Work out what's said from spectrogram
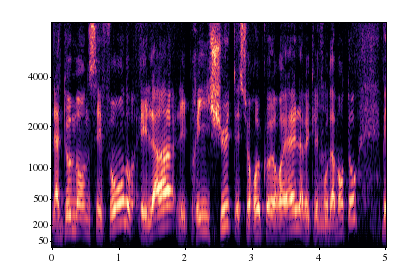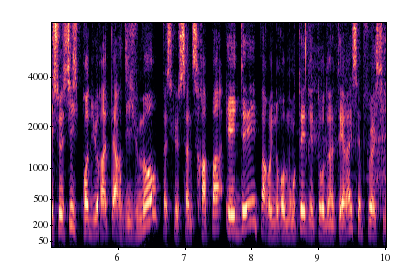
la demande s'effondre et là, les prix chutent et se recorrèlent avec les mm. fondamentaux. Mais ceci se produira tardivement parce que ça ne sera pas aidé par une remontée des taux d'intérêt cette fois-ci.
